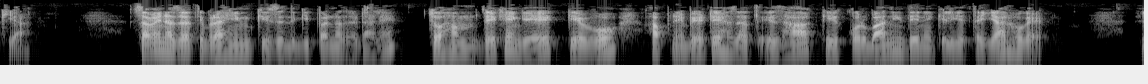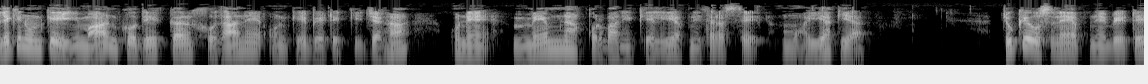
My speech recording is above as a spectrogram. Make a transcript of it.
کیا۔ سمے حضرت ابراہیم کی زندگی پر نظر ڈالیں تو ہم دیکھیں گے کہ وہ اپنے بیٹے حضرت اظہاق کی قربانی دینے کے لیے تیار ہو گئے۔ لیکن ان کے ایمان کو دیکھ کر خدا نے ان کے بیٹے کی جگہ انہیں میمنا قربانی کے لیے اپنی طرف سے مہیا کیا۔ چونکہ اس نے اپنے بیٹے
